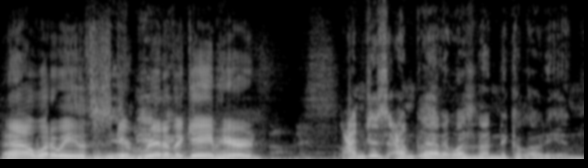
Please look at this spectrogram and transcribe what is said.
uh, what do we? Let's just The get rid NBA. of a game here. I'm just I'm glad it wasn't on Nickelodeon.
